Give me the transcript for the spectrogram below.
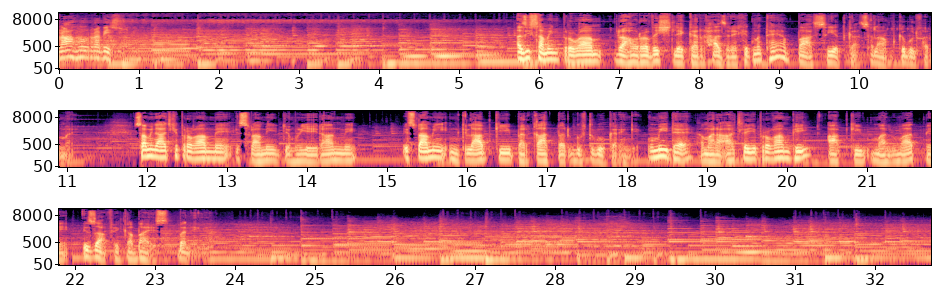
راہ و روش عزیز سامعین، پروگرام راہ و روش لے کر حاضر خدمت ہے عباس سید کا سلام قبول فرمائیں۔ سامعین، آج کے پروگرام میں اسلامی جمہوریہ ایران میں اسلامی انقلاب کی برکات پر گفتگو کریں گے۔ امید ہے ہمارا آج کا یہ پروگرام بھی آپ کی معلومات میں اضافے کا باعث بنے گا۔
